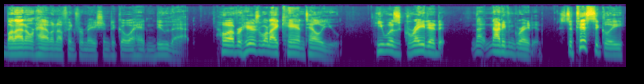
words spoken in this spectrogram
but I don't have enough information to go ahead and do that. However, here's what I can tell you he was graded, not, not even graded, statistically,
